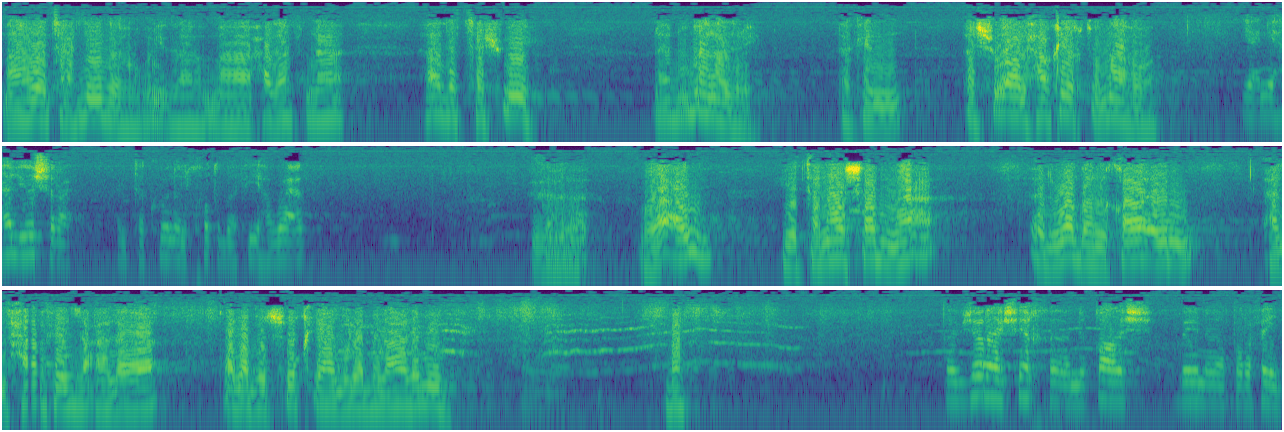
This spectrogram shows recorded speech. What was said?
ما هو تحديده إذا ما حذفنا هذا التشويه؟ لأنه ما ندري. لكن السؤال حقيقته ما هو؟ يعني هل يشرع أن تكون الخطبة فيها وعظ؟ أو يتناسب مع الوضع القائم الحافز على طلب السقيا من رب العالمين. بس. طيب جرى يا شيخ نقاش بين طرفين.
